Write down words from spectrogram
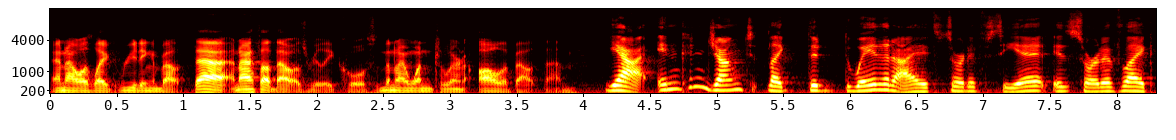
And I was like reading about that, and I thought that was really cool. So then I wanted to learn all about them. Yeah, inconjunct, like the, the way that I sort of see it is sort of like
